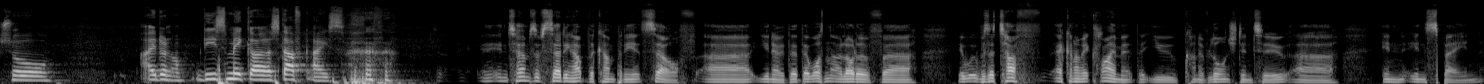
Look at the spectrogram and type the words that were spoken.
So I don't know. These make us tough guys. In terms of setting up the company itself uh, you know that there wasn't a lot of uh, it, it, was a tough economic climate that you kind of launched into uh, in in Spain,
